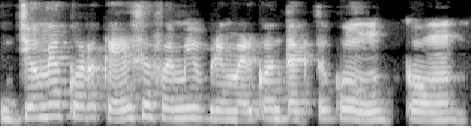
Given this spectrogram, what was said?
yo me acuerdo que ese fue mi primer contacto con, con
